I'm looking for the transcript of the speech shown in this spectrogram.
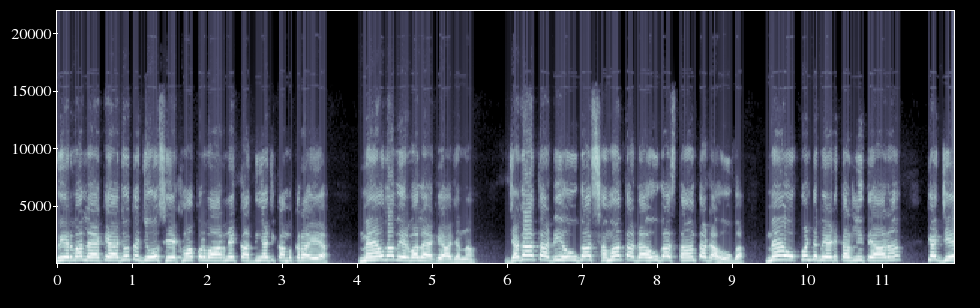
ਵੇਰਵਾ ਲੈ ਕੇ ਆ ਜਾਓ ਤੇ ਜੋ ਸੇਖਵਾਂ ਪਰਿਵਾਰ ਨੇ ਕਾਦੀਆਂ 'ਚ ਕੰਮ ਕਰਾਏ ਆ, ਮੈਂ ਉਹਦਾ ਵੇਰਵਾ ਲੈ ਕੇ ਆ ਜਾਣਾ ਜਗ੍ਹਾ ਤੁਹਾਡੀ ਹੋਊਗਾ, ਸਮਾਂ ਤੁਹਾਡਾ ਹੋਊਗਾ, ਸਥਾਨ ਤੁਹਾਡਾ ਹੋਊਗਾ। ਮੈਂ ਓਪਨ ਡਿਬੇਟ ਕਰ ਲਈ ਤਿਆਰ ਹਾਂ ਕਿ ਜੇ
